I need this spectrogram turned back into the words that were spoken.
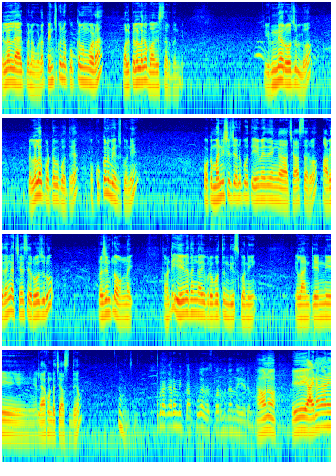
పిల్లలు లేకపోయినా కూడా పెంచుకున్న కుక్కలను కూడా వాళ్ళ పిల్లలుగా భావిస్తారు దాన్ని. ఇన్నే రోజుల్లో పిల్లలకు పుట్టకపోతే ఒక కుక్కను పెంచుకొని ఒక మనిషి చనిపోతే ఏ విధంగా చేస్తారో ఆ విధంగా చేసే రోజులు ప్రజెంట్లో ఉన్నాయి. అంటే ఏ విధంగా ఈ ప్రభుత్వం తీసుకొని ఇలాంటివన్నీ లేకుండా చేస్తుందేమో మంచిది. ప్రకారం ఇది తప్పు కదా స్పర్మ దంద వేయడం. అవును. ఇది అయినా కానీ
